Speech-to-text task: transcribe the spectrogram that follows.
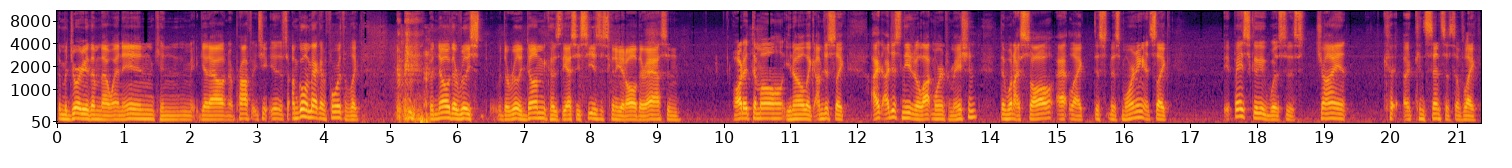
the majority of them that went in can get out and a profit. I'm going back and forth of like, but no, they're really they're really dumb because the SEC is just going to get all their ass and audit them all. You know, like I'm just like I, I just needed a lot more information than what I saw at like this this morning. It's like it basically was this giant co- a consensus of like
